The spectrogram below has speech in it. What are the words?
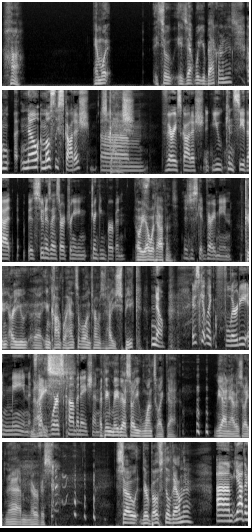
Huh. And what? So is that what your background is? Um, uh, no, mostly Scottish. Scottish. Um, very Scottish. You can see that as soon as I start drinking drinking bourbon. Oh yeah. What happens? They just get very mean. Can are you uh, incomprehensible in terms of how you speak? No, I just get like flirty and mean. It's Nice. the worst combination. I think maybe I saw you once like that. yeah, and I was like, nah, I'm nervous. so they're both still down there. Um, yeah, they're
